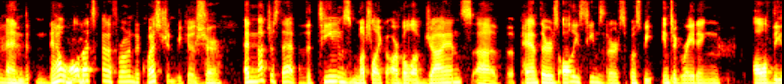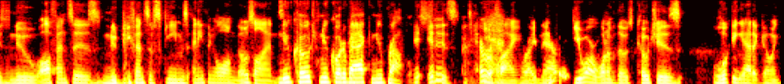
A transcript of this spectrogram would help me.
mm-hmm. and now all mm-hmm. that's kind of thrown into question because for sure. And not just that, the teams, much like our beloved Giants, uh, the Panthers, all these teams that are supposed to be integrating all of these new offenses, new defensive schemes, anything along those lines. New coach, new quarterback, new problems. it, it is terrifying yeah. right now. If you are one of those coaches looking at it going,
